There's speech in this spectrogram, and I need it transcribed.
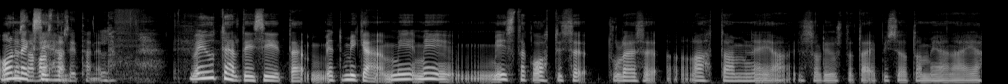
Onneksi Mitä sä hän, hänelle? Me juteltiin siitä, että mikä, mi, mi, mistä kohti se tulee se lahtaaminen ja jos oli just tätä episiotomia näin ja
